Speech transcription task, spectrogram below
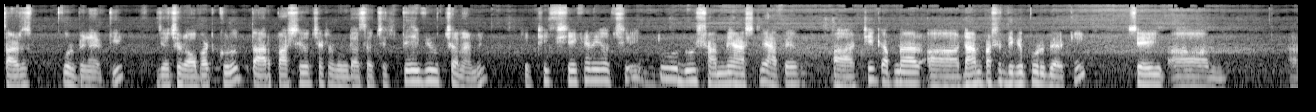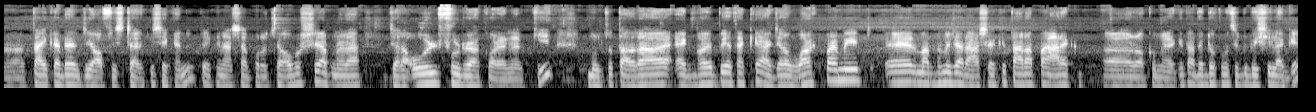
সার্চ করবেন আর কি, যে হচ্ছে রবার্ট করুক তার পাশে হচ্ছে একটা রোড আছে হচ্ছে তেবি উচ্চা নামে। তো ঠিক সেখানে হচ্ছে একটু দূর সামনে আসলে হাতে ঠিক আপনার ডান পাশের দিকে পড়বে আর কি। সেই তাইকাডের যে অফিসটা আর কি সেখানে, তো এখানে আসার পর হচ্ছে অবশ্যই আপনারা যারা ওল্ড ফুডরা করেন আর কি, মূলত তারা একভাবে পেয়ে থাকে আর যারা ওয়ার্ক পারমিট এর মাধ্যমে যারা আসে আর কি, তারা পায় আরেক রকমের আর কি। তাদের ডকুমেন্টস একটু বেশি লাগে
